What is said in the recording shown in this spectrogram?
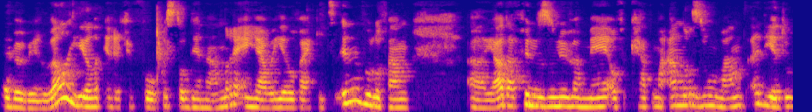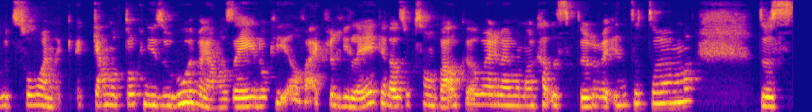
hebben we weer wel heel erg gefocust op die andere. En gaan we heel vaak iets invullen van, eh, ja, dat vinden ze nu van mij, of ik ga het maar anders doen, want hè, die doet het zo en ik, ik kan het toch niet zo goed. We gaan ons eigenlijk ook heel vaak vergelijken. Dat is ook zo'n valkuil waar we nog eens durven in te tuimelen. Dus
